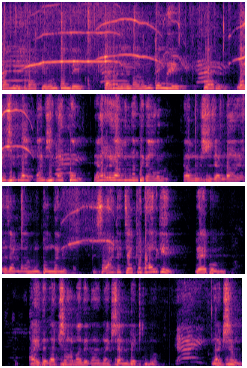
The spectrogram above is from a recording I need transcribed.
కమ్యూనిస్ట్ పార్టీ ఉంటుంది ఎర్ర జెండా ఉంటుంది మనిషి మనిషి రక్తం ఎర్రగా ఉన్నంత కాలం కమ్యూనిస్ట్ జెండా ఎర్ర జెండా ఉంటుందని సాటి చెప్పడానికి రేపు ఐదు లక్షల మంది లక్ష్యాన్ని పెట్టుకున్నాం లక్ష్యం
